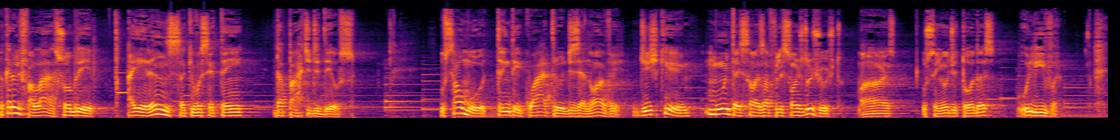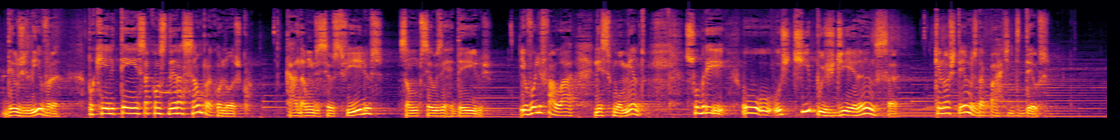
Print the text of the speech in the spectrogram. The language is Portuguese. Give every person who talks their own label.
Speaker 1: Eu quero lhe falar sobre a herança que você tem da parte de Deus. O Salmo 34, 19 diz que muitas são as aflições do justo, mas o Senhor de todas o livra. Deus livra porque Ele tem essa consideração para conosco. Cada um de seus filhos são seus herdeiros. Eu vou lhe falar nesse momento sobre o, os tipos de herança que nós temos da parte de Deus.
